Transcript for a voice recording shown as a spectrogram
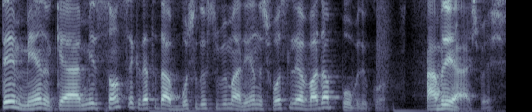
temendo que a missão secreta da busca dos submarinos fosse levada a público. Abre aspas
